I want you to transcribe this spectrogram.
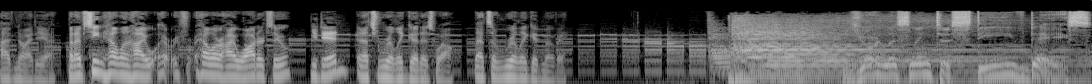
I have no idea, but I've seen Hell and High Hell or High Water too. You did? That's really good as well. That's a really good movie. You're listening to Steve Deace.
